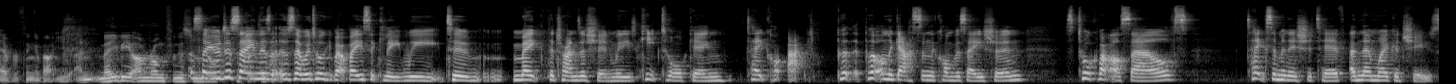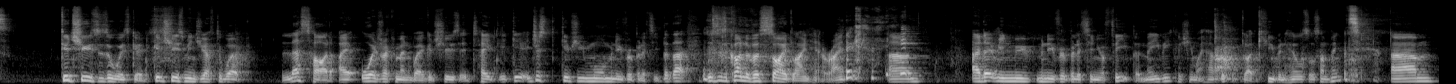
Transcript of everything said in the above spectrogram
everything about you. And maybe I'm wrong from this. So you're just saying this. So we're talking about basically we to make the transition. We need to keep talking, take act, put put on the gas in the conversation, let's talk about ourselves, take some initiative, and then wear good shoes. Good shoes is always good. Good shoes means you have to work less hard. I always recommend wear good shoes. It take it, it just gives you more maneuverability. But that this is kind of a sideline here, right? Um, I don't mean move, maneuverability in your feet, but maybe because you might have like Cuban heels or something. Um,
